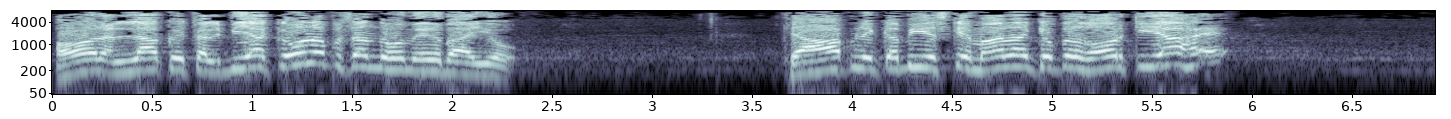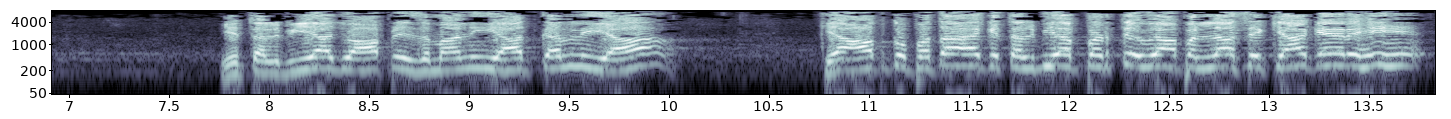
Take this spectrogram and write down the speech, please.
اور اللہ کو تلبیہ کیوں نہ پسند ہو میرے بھائیوں؟ کیا آپ نے کبھی اس کے معنی کے اوپر غور کیا ہے؟ یہ تلبیہ جو آپ نے زمانی یاد کر لیا، کیا آپ کو پتا ہے کہ تلبیہ پڑھتے ہوئے آپ اللہ سے کیا کہہ رہے ہیں؟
